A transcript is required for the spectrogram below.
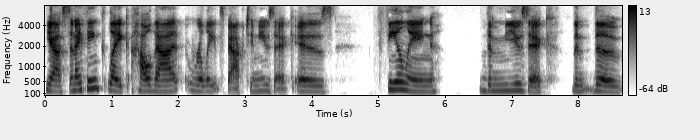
Yes, and I think like how that relates back to music is feeling the music the,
